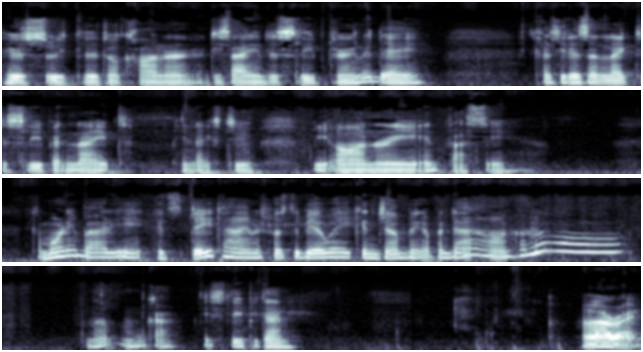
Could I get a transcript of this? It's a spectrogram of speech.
Here's sweet little Connor deciding to sleep during the day because he doesn't like to sleep at night. He likes to be ornery and fussy. Good morning, buddy. It's daytime. You're supposed to be awake and jumping up and down. Hello. Nope, okay. It's sleepy time. All right,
